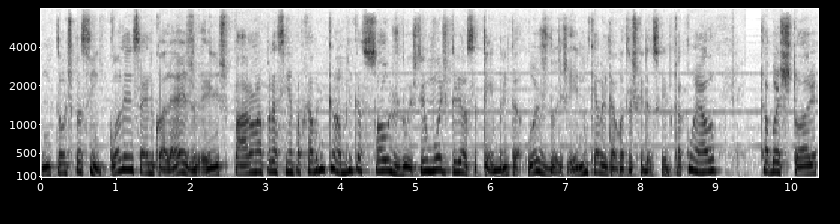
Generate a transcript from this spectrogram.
Então, tipo assim, quando eles saem do colégio, eles param na pracinha para ficar brincando. Brinca só os dois. Tem um monte de criança? Tem, brinca os dois. Ele não quer brincar com outras crianças, quer brincar com ela. Acabou a história.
